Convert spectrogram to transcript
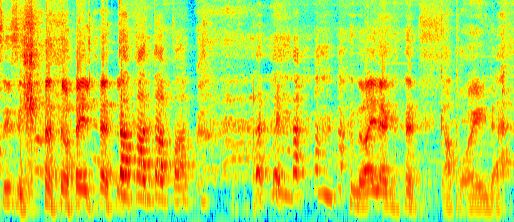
Sí, sí, cuando baila, Tapa, tapa. cuando baila capoeira.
